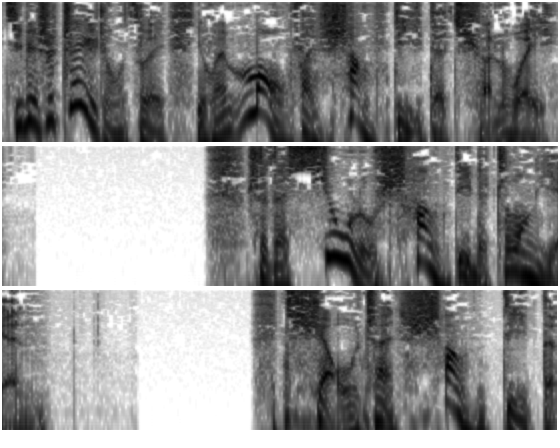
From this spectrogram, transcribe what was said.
即便是这种罪，也会冒犯上帝的权威，是在羞辱上帝的庄严，挑战上帝的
